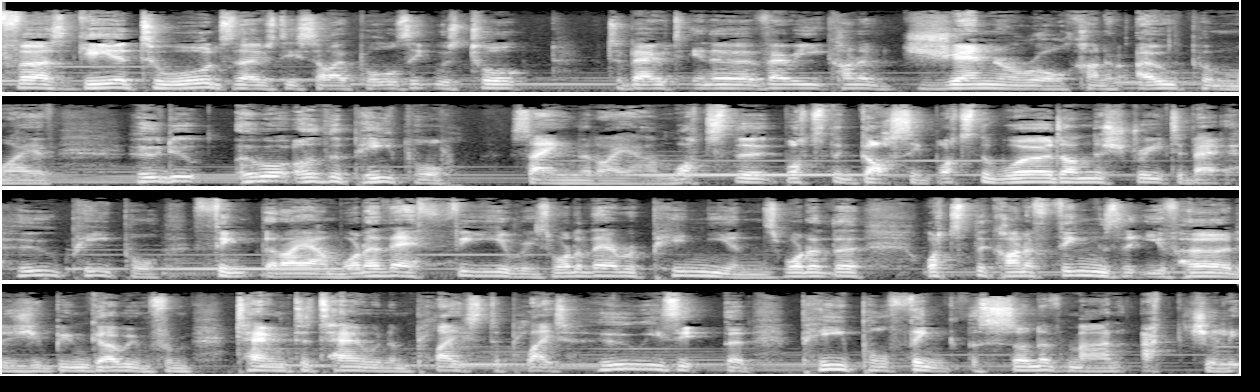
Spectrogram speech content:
first geared towards those disciples, it was talked about in a very kind of general, kind of open way of who do who are other people saying that I am? What's the what's the gossip? What's the word on the street about who people think that I am? What are their theories? What are their opinions? What are the what's the kind of things that you've heard as you've been going from town to town and place to place? Who is it that people think the Son of Man actually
